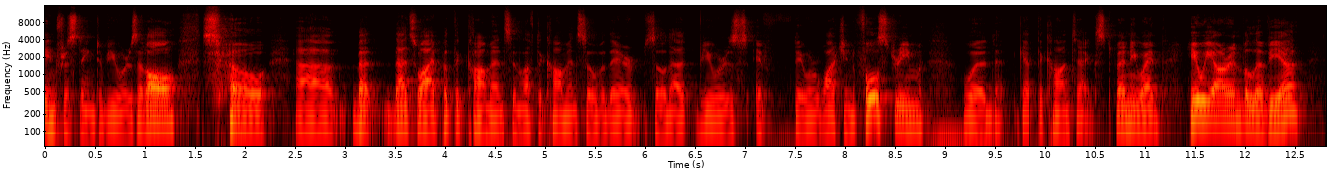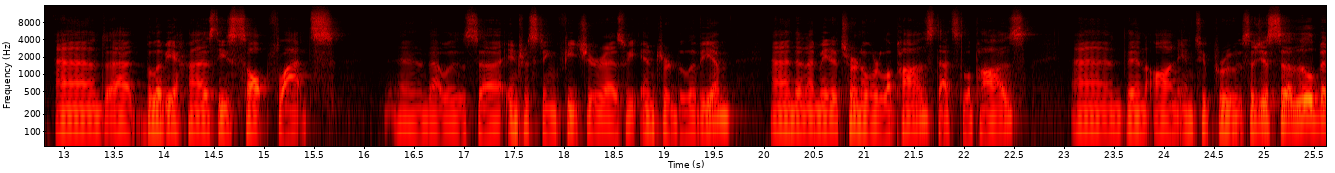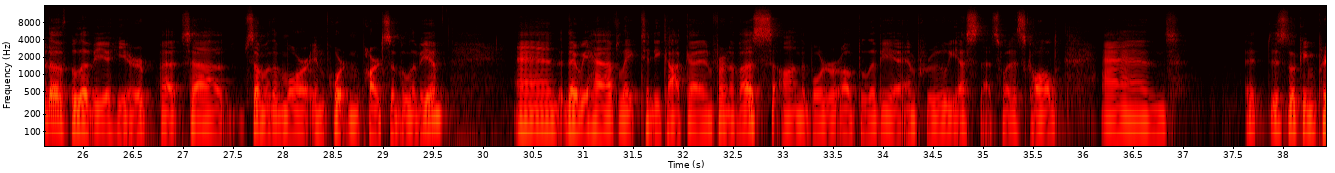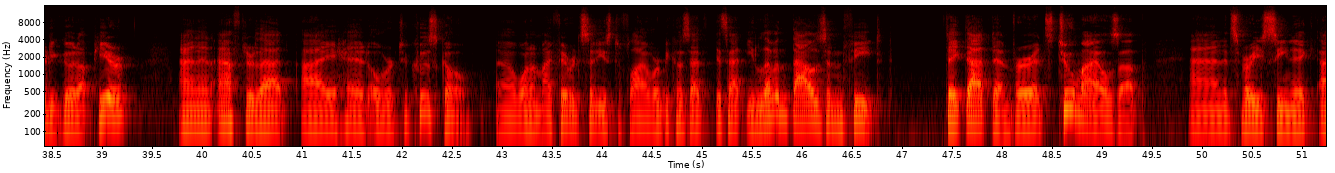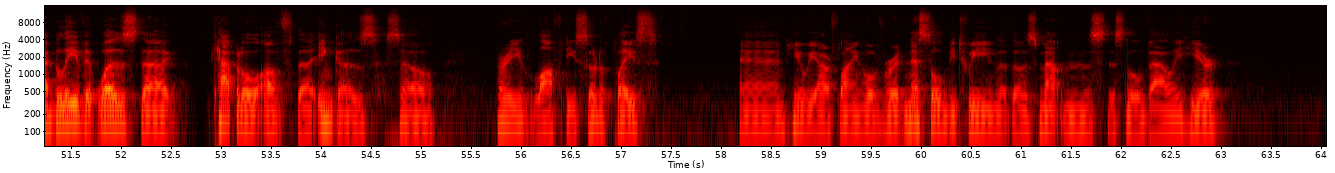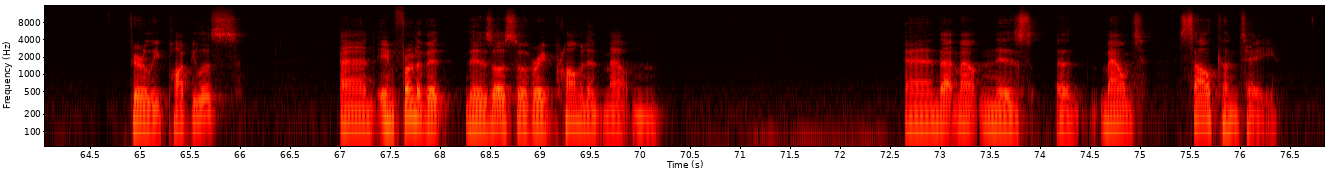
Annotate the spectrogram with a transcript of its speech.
interesting to viewers at all. So, uh, but that's why I put the comments and left the comments over there so that viewers, if they were watching the full stream, would get the context. But anyway, here we are in Bolivia, and uh, Bolivia has these salt flats, and that was an uh, interesting feature as we entered Bolivia. And then I made a turn over La Paz, that's La Paz, and then on into Peru. So just a little bit of Bolivia here, but uh, some of the more important parts of Bolivia. And there we have Lake Titicaca in front of us on the border of Bolivia and Peru. Yes, that's what it's called. And it is looking pretty good up here. And then after that, I head over to Cusco, uh, one of my favorite cities to fly over because it's at 11,000 feet. Take that, Denver. It's two miles up, and it's very scenic. I believe it was the capital of the Incas, so very lofty sort of place. And here we are flying over it, nestled between those mountains, this little valley here. Fairly populous. And in front of it, there's also a very prominent mountain. And that mountain is uh, Mount Salcantay.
